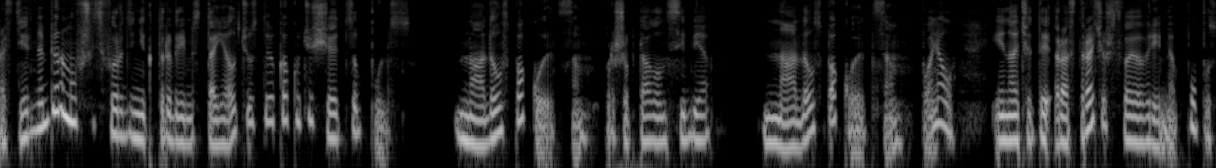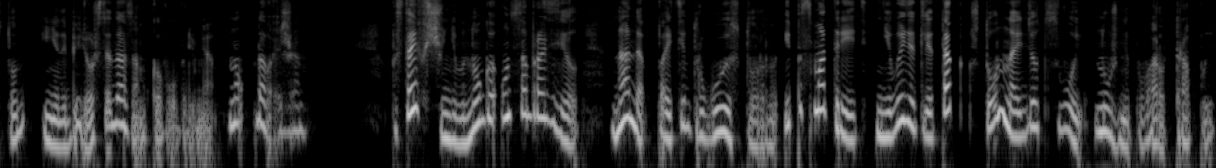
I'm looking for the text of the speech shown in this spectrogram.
Растерянно обернувшись, Ферди некоторое время стоял, чувствуя, как учащается пульс. «Надо успокоиться», – прошептал он себе. Надо успокоиться, понял? Иначе ты растрачишь свое время попусту и не доберешься до замка вовремя. Ну, давай же. Постояв еще немного, он сообразил, надо пойти в другую сторону и посмотреть, не выйдет ли так, что он найдет свой нужный поворот тропы.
